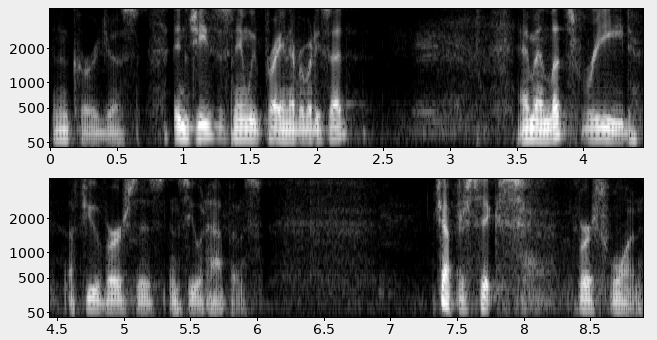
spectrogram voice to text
and encourage us. In Jesus' name we pray. And everybody said, Amen. Let's read a few verses and see what happens. Chapter 6, verse 1.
